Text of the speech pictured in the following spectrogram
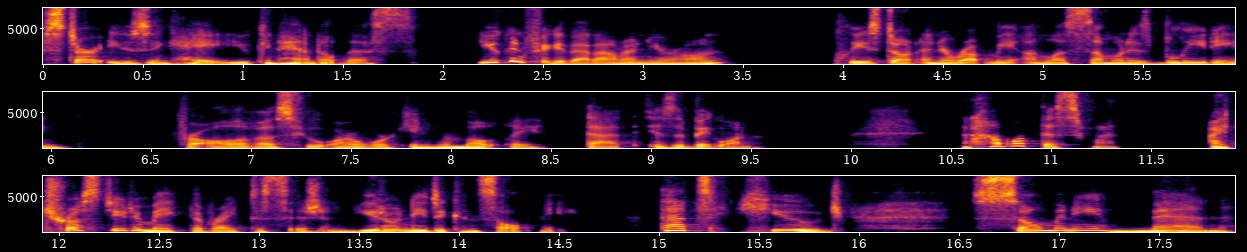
Start using, hey, you can handle this. You can figure that out on your own. Please don't interrupt me unless someone is bleeding for all of us who are working remotely. That is a big one. And how about this one? I trust you to make the right decision. You don't need to consult me. That's huge. So many men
